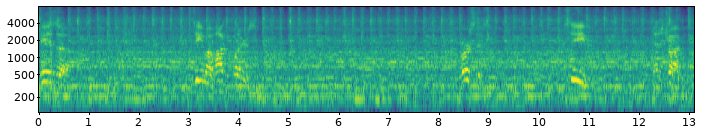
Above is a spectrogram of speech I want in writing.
his uh, team of hockey players versus Steve and his tribe.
